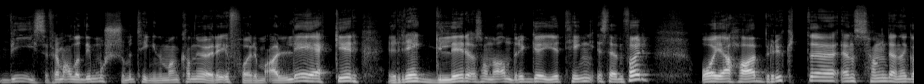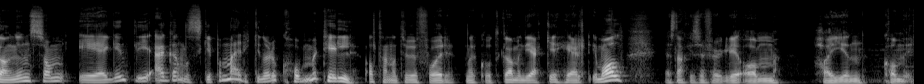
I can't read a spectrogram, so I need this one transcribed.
vise frem alle de morsomme tingene man kan gjøre i form av leker, regler og sånne andre gøye ting istedenfor. Og jeg har brukt eh, en sang denne gangen som egentlig er ganske på merket når det kommer til alternativet for narkotika, men de er ikke helt i mål. Jeg snakker selvfølgelig om Haien kommer.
